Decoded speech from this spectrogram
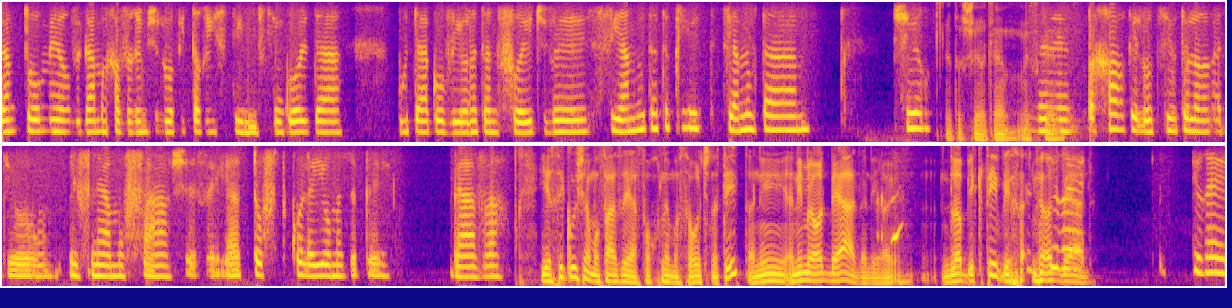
גם תומר וגם החברים שלו, הגיטריסטים, ניסים גולדה, בודגו ויונתן פריג', וסיימנו את התקליט, סיימנו את השיר. את השיר, כן, מסכים. ובחרתי להוציא אותו לרדיו לפני המופע, שזה יעטוף את כל היום הזה ב... באהבה. יש סיכוי שהמופע הזה יהפוך למסורת שנתית? אני, אני מאוד בעד, אני לא אובייקטיבי, מאוד תראה, בעד. תראה,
